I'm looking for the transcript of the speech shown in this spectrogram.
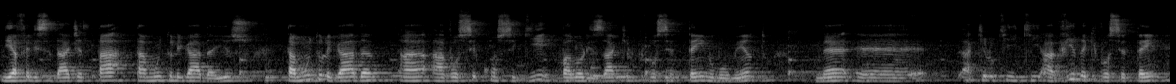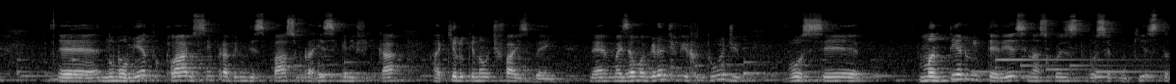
e a felicidade está tá muito ligada a isso, está muito ligada a, a, você conseguir valorizar aquilo que você tem no momento, né? É, aquilo que, que a vida que você tem é, no momento, claro, sempre abrindo espaço para ressignificar aquilo que não te faz bem, né? Mas é uma grande virtude você manter o interesse nas coisas que você conquista,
